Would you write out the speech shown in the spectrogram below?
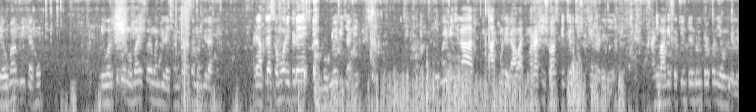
देवबाग बीच आहे. आणि वरती ते मोबारेश्वर मंदिर आहे शंकराचं मंदिर आहे. आणि आपल्यासमोर इकडे भोगवे बीच आहे. मुंबई बीचला आत आतमध्ये गावात मराठी श्वास पिक्चरची शूटिंग झालेली आहे. आणि मागे सचिन तेंडुलकर पण येऊन गेले.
